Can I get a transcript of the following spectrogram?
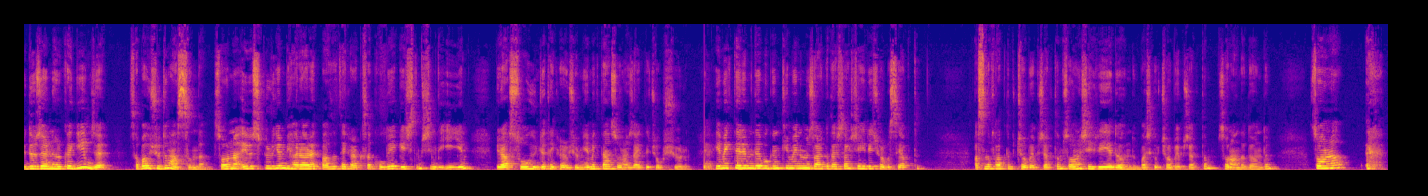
Bir de üzerine hırka giyince sabah üşüdüm aslında. Sonra evi süpürürken bir hararet bastı. Tekrar kısa kolluya geçtim. Şimdi iyiyim. Biraz soğuyunca tekrar üşüyorum. Yemekten sonra özellikle çok üşüyorum. Yemeklerimde bugünkü menümüz arkadaşlar şehriye çorbası yaptım. Aslında farklı bir çorba yapacaktım. Sonra şehriyeye döndüm. Başka bir çorba yapacaktım. Son anda döndüm. Sonra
